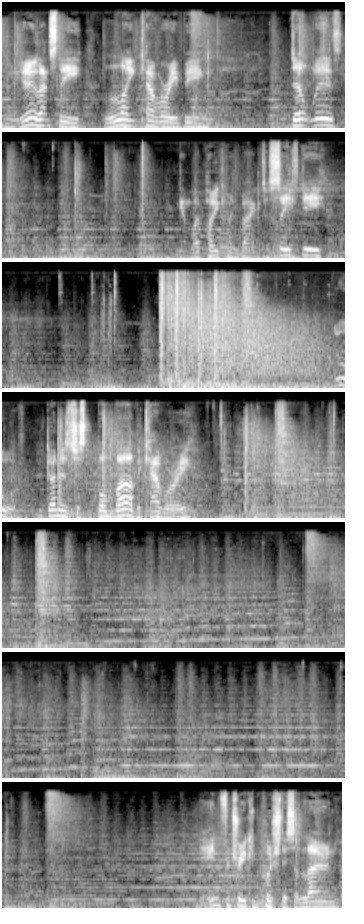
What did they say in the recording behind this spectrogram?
There we go. That's the light cavalry being dealt with. Get my pikemen back to safety. Ooh, the gunners just bombard the cavalry. Infantry can push this alone.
